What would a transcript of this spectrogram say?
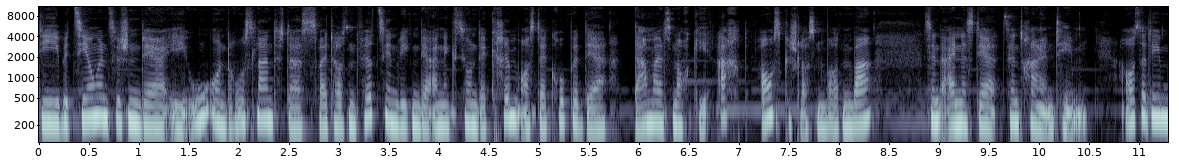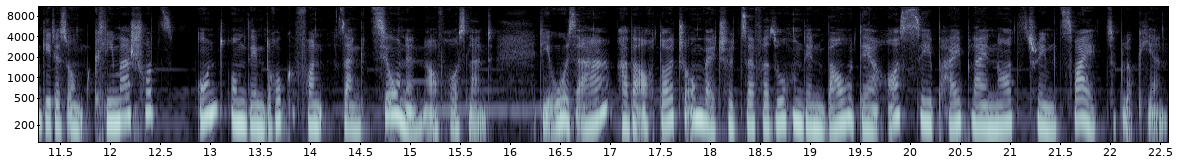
Die Beziehungen zwischen der EU und Russland, das 2014 wegen der Annexion der Krim aus der Gruppe der damals noch G8 ausgeschlossen worden war, sind eines der zentralen Themen. Außerdem geht es um Klimaschutz, und um den Druck von Sanktionen auf Russland. Die USA, aber auch deutsche Umweltschützer versuchen den Bau der Ostsee-Pipeline Nord Stream 2 zu blockieren.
